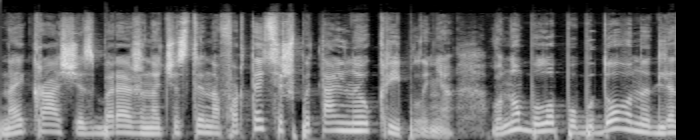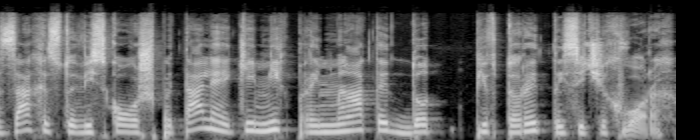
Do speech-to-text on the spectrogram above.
Найкраще збережена частина фортеці шпитальне укріплення. Воно було побудоване для захисту військового шпиталя, який міг приймати до півтори тисячі хворих.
